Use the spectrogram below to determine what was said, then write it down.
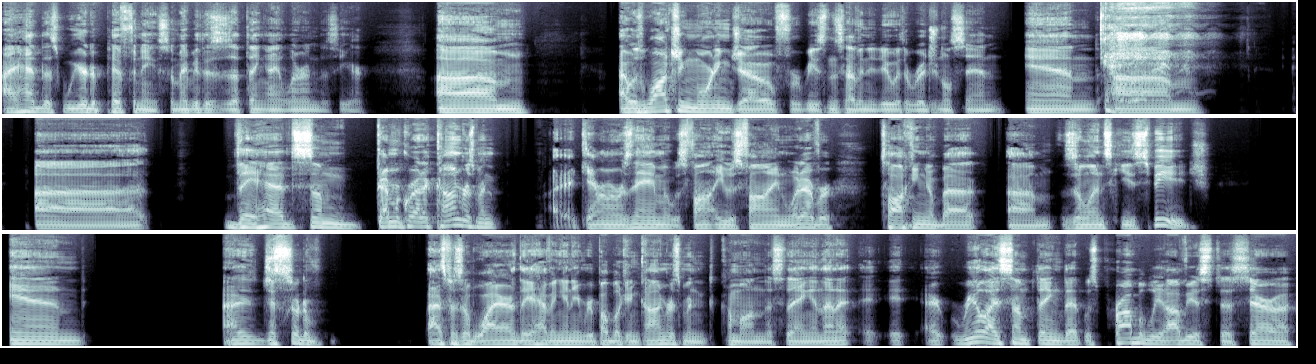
I had this weird epiphany. So maybe this is a thing I learned this year. Um, I was watching Morning Joe for reasons having to do with original sin, and um, uh, they had some Democratic congressman. I can't remember his name. It was fine. He was fine. Whatever. Talking about um, Zelensky's speech, and I just sort of asked myself, why aren't they having any Republican congressmen come on this thing? And then I, it, I realized something that was probably obvious to Sarah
